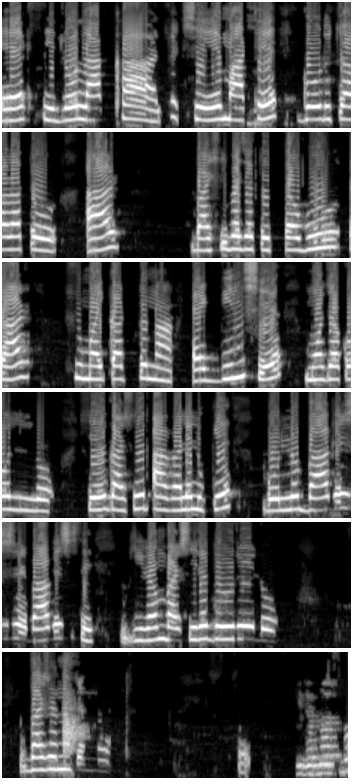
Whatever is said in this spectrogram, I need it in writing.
এক ছিল রাখাল সে মাঠে গরু চড়াতো আর বাঁশি বাজাতো। তবু তার সময় কাটতো না। একদিন সে মজা করল। সে গাছের আগালে লুকে বলল, বাঘ এসেছে বাঘ এসেছে। গ্রামবাসীরা দৌড়ে এলো বাঁচানোর জন্য। কি জন্য আসলো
